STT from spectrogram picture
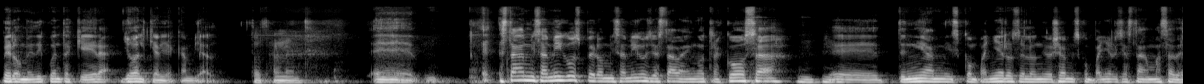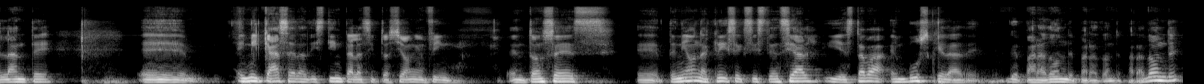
pero me di cuenta que era yo el que había cambiado. Totalmente. Eh, estaban mis amigos, pero mis amigos ya estaban en otra cosa. Eh, tenía mis compañeros de la universidad, mis compañeros ya estaban más adelante. Eh, en mi casa era distinta la situación, en fin. Entonces eh, tenía una crisis existencial y estaba en búsqueda de, para dónde, para dónde, para dónde.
